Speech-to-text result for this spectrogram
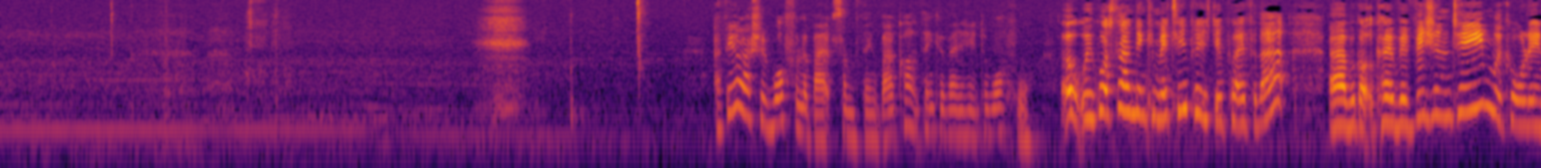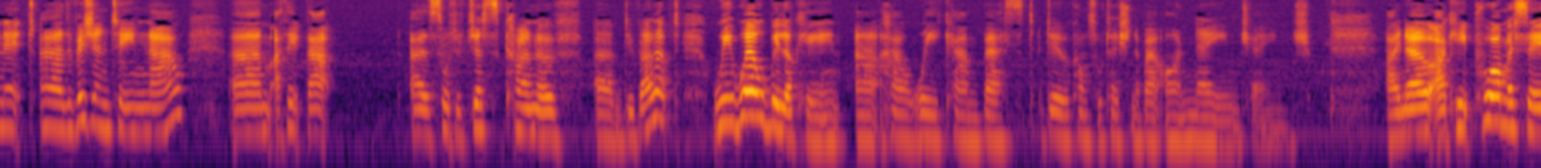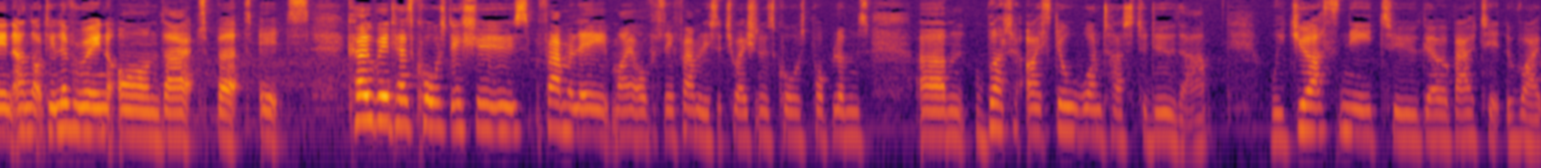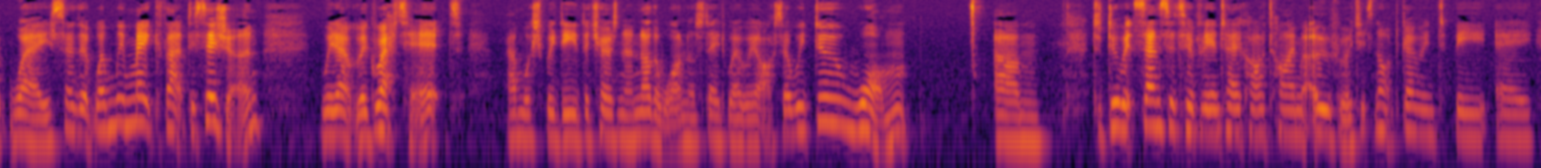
I feel I should waffle about something, but I can't think of anything to waffle. Oh, we've got standing committee. Please do pray for that. Uh, we've got the COVID Vision team. We're calling it uh, the Vision team now. Um, I think that has sort of just kind of um, developed. We will be looking at how we can best do a consultation about our name change. I know I keep promising and not delivering on that, but it's COVID has caused issues. Family, my obviously family situation has caused problems, um, but I still want us to do that. We just need to go about it the right way so that when we make that decision, we don't regret it and wish we'd either chosen another one or stayed where we are. So we do want um, to do it sensitively and take our time over it. It's not going to be a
